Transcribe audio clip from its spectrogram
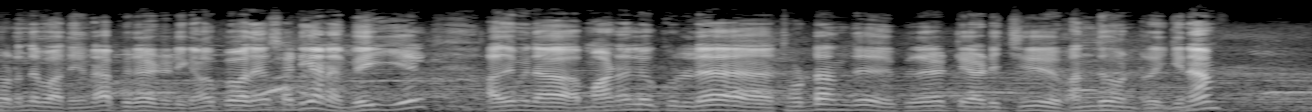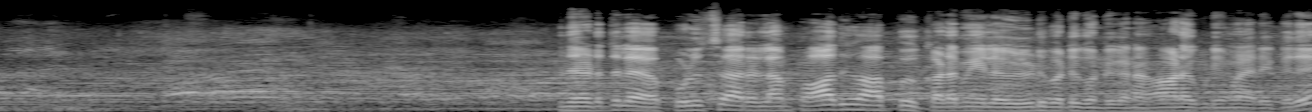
தொடர்ந்து பார்த்தீங்கன்னா பிரட்டி அடிக்காங்க இப்போ பார்த்தீங்கன்னா சரியான வெயில் அதேமாதிரி இந்த மணலுக்குள்ளே தொடர்ந்து பிரட்டி அடித்து வந்து கொண்டிருக்கினா இந்த இடத்துல போலீசார் எல்லாம் பாதுகாப்பு கடமையில் ஈடுபட்டு கொண்டிருக்கிற காணக்கூடியமாக இருக்குது.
